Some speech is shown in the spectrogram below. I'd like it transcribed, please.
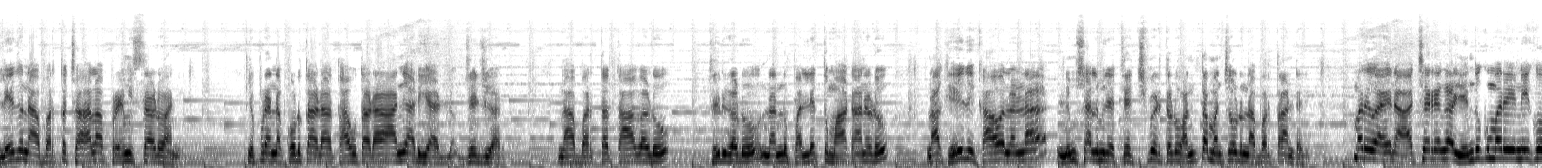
లేదు నా భర్త చాలా ప్రేమిస్తాడు అని. ఎప్పుడన్నా కొడతాడా తాగుతాడా? అని అడిగాడు జడ్జి గారు. నా భర్త తాగడు తిరగడు నన్ను పల్లెత్తు మాట అనడు. నాకేది కావాలన్నా నిమిషాల మీద తెచ్చి పెడతాడు. అంత మంచోడు నా భర్త అంటది. మరి ఆయన ఆశ్చర్యంగా ఎందుకు మరి నీకు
